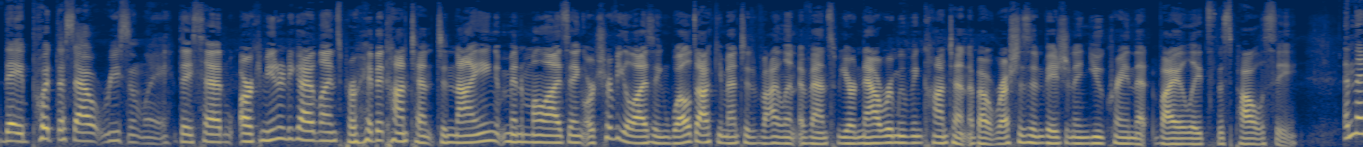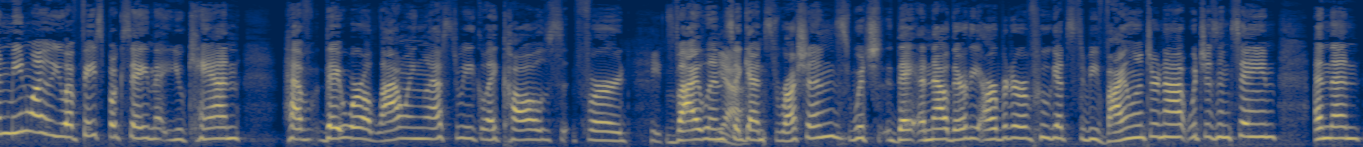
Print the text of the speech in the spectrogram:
they put this out recently. They said our community guidelines prohibit content denying, minimalizing, or trivializing well documented violent events. We are now removing content about Russia's invasion in Ukraine that violates this policy. And then meanwhile, you have Facebook saying that you can have, they were allowing last week like calls for violence yeah. against Russians, which they, and now they're the arbiter of who gets to be violent or not, which is insane. And then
